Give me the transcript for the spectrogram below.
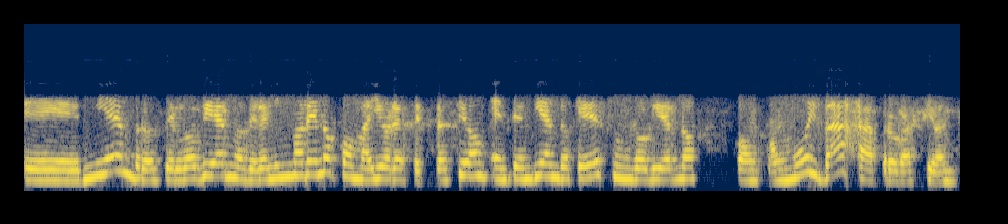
eh, miembros del gobierno de Lenín Moreno con mayor aceptación, entendiendo que es un gobierno con muy baja aprobación.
